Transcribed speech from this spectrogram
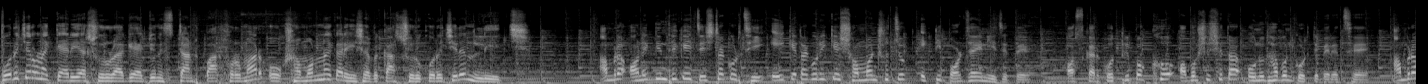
পরিচালনা ক্যারিয়ার শুরুর আগে একজন স্টান্ট পারফর্মার ও সমন্বয়কারী হিসেবে কাজ শুরু করেছিলেন লিচ। আমরা অনেকদিন থেকেই চেষ্টা করছি এই ক্যাটাগরিকে সম্মানসূচক একটি পর্যায়ে নিয়ে যেতে। অস্কার কর্তৃপক্ষ অবশেষে তা অনুধাবন করতে পেরেছে। আমরা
